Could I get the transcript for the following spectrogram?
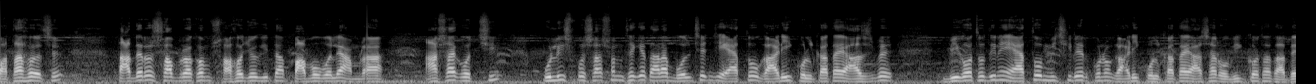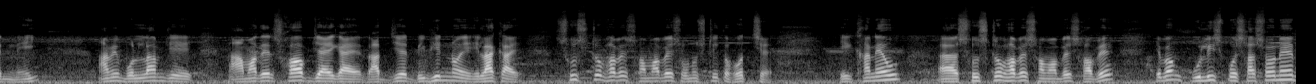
কথা হয়েছে। তাদেরও সব রকম সহযোগিতা পাবো বলে আমরা আশা করছি। পুলিশ প্রশাসন থেকে তারা বলছেন যে এত গাড়ি কলকাতায় আসবে। বিগত দিনে এত মিছিলের কোনো গাড়ি কলকাতায় আসার অভিজ্ঞতা তাদের নেই। আমি বললাম যে আমাদের সব জায়গায়, রাজ্যের বিভিন্ন এলাকায় সুষ্ঠুভাবে সমাবেশ অনুষ্ঠিত হচ্ছে। এখানেও সুষ্ঠুভাবে সমাবেশ হবে এবং পুলিশ প্রশাসনের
